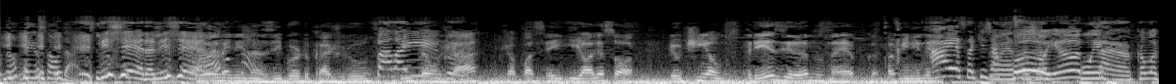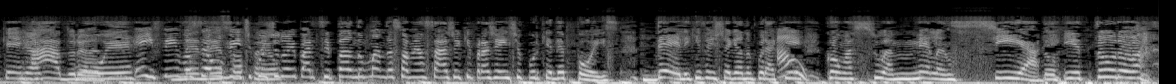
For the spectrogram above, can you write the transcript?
aqui. não tenho saudade. Ligeira, Oi, ligeira. meninas, Igor do Cajuru. Fala aí, Então, Igor. já, já passei. E olha só, eu tinha uns 13 anos na época. A menina Ah, essa aqui já Não, essa foi. já Outra, coloquei Já errado. foi. Enfim, você Nenê ouvinte, sofreu. continue participando. Manda sua mensagem aqui pra gente, porque depois dele que vem chegando por aqui com a sua melancia e tudo mais.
